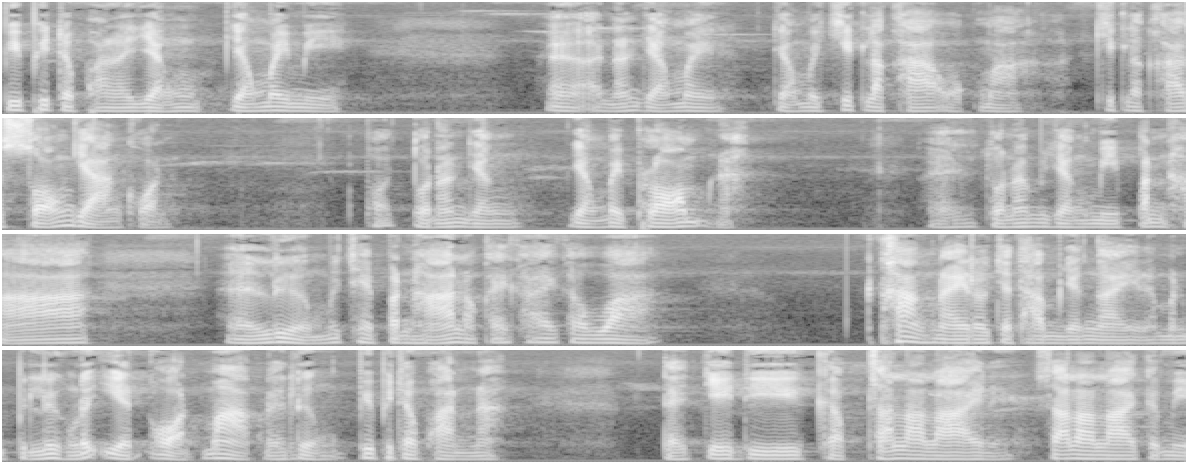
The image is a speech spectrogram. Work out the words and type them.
พิพิธภัณฑ์ยังยังไม่มีอันนั้นยังไม่ยังไม่คิดราคาออกมา คิดราคาสองอย่างก่อน เพราะตัวนั้นยังยังไม่พร้อมนะตัวนั้นยังมีปัญหาเรื่องไม่ใช่ปัญหาเราคล้ายๆกับว่า ข้างในเราจะทำยังไงนะมันเป็นเรื่องละเอียดอ่อนมากในเรื่องพิพิธภัณฑ์นะ แต่เจดีย์กับสาราลายเนี่ยสาราลายก็มี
